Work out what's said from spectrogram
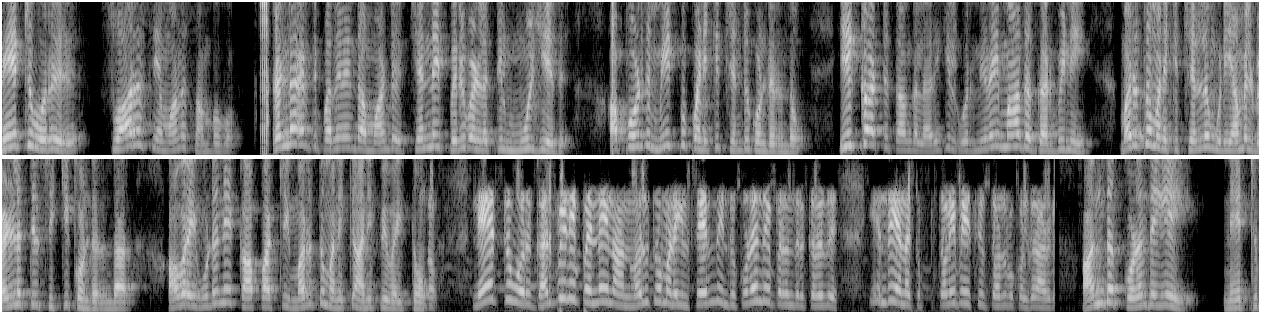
நேற்று ஒரு சுவாரஸ்யமான சம்பவம். இரண்டாயிரத்தி பதினைந்தாம் ஆண்டு சென்னை பெருவெள்ளத்தில் மூழ்கியது. அப்பொழுது மீட்பு பணிக்கு சென்று கொண்டிருந்தோம். ஈக்காட்டு தாங்கல் அருகில் ஒரு நிறைமாத கர்ப்பிணி மருத்துவமனைக்கு செல்ல முடியாமல் வெள்ளத்தில் சிக்கிக் கொண்டிருந்தார். அவரை உடனே காப்பாற்றி மருத்துவமனைக்கு அனுப்பி வைத்தோம். நேற்று ஒரு கர்ப்பிணி பெண்ணை நான் மருத்துவமனையில் சேர்ந்து இன்று குழந்தை பிறந்திருக்கிறது என்று எனக்கு தொலைபேசியில் தொடர்பு கொள்கிறார்கள். அந்த குழந்தையை நேற்று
